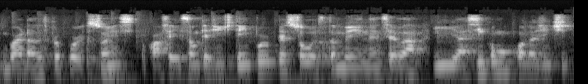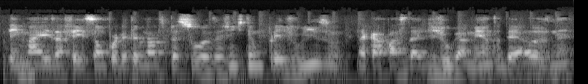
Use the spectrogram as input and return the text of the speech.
guardadas as proporções, com a afeição que a gente tem por pessoas também, né? Sei lá. E assim como quando a gente tem mais afeição por determinadas pessoas, a gente tem um prejuízo na capacidade de julgamento delas, né?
